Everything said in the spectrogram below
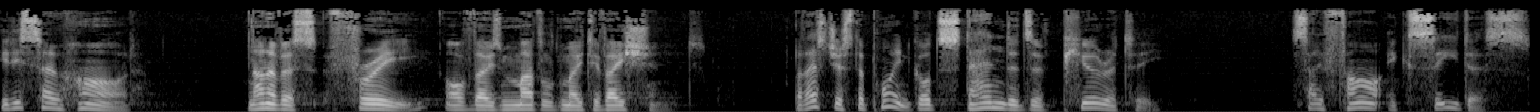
It is so hard None of us free of those muddled motivations. But that's just the point. God's standards of purity so far exceed us.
